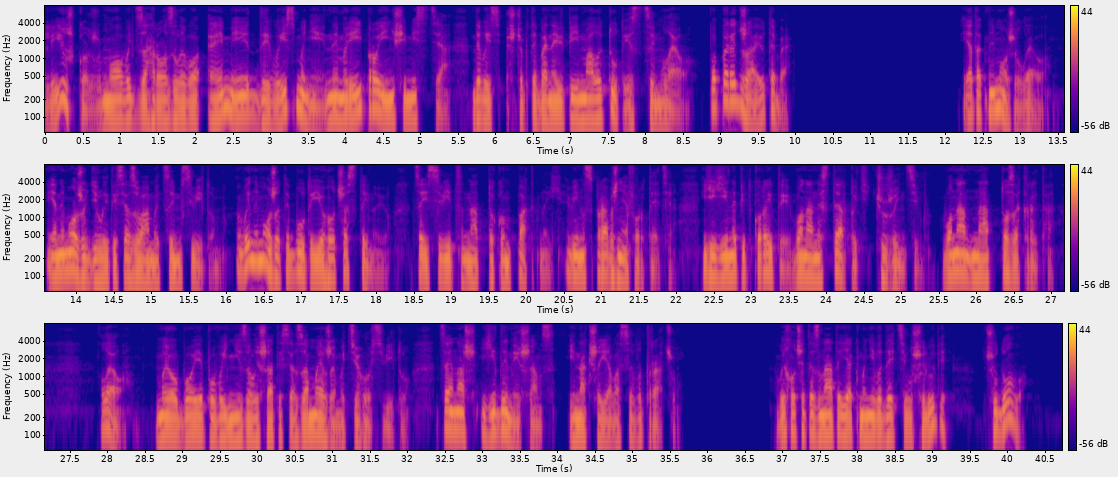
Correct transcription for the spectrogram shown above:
Ліжко ж мовить загрозливо Емі, дивись мені, не мрій про інші місця. Дивись, щоб тебе не впіймали тут із цим Лео. Попереджаю тебе. Я так не можу, Лео. Я не можу ділитися з вами цим світом. Ви не можете бути його частиною. Цей світ надто компактний, він справжня фортеця. Її не підкорити, вона не стерпить чужинців, вона надто закрита. Лео, ми обоє повинні залишатися за межами цього світу. Це наш єдиний шанс, інакше я вас витрачу. Ви хочете знати, як мені ведеться у шлюбі? Чудово.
